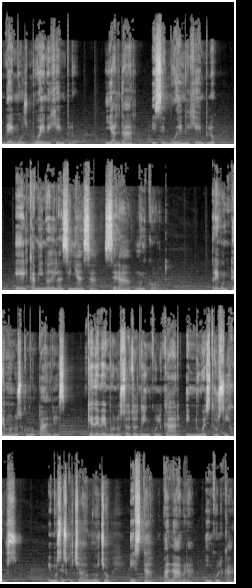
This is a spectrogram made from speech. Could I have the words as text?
demos buen ejemplo y al dar ese buen ejemplo, el camino de la enseñanza será muy corto. Preguntémonos como padres qué debemos nosotros de inculcar en nuestros hijos. Hemos escuchado mucho esta palabra inculcar.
